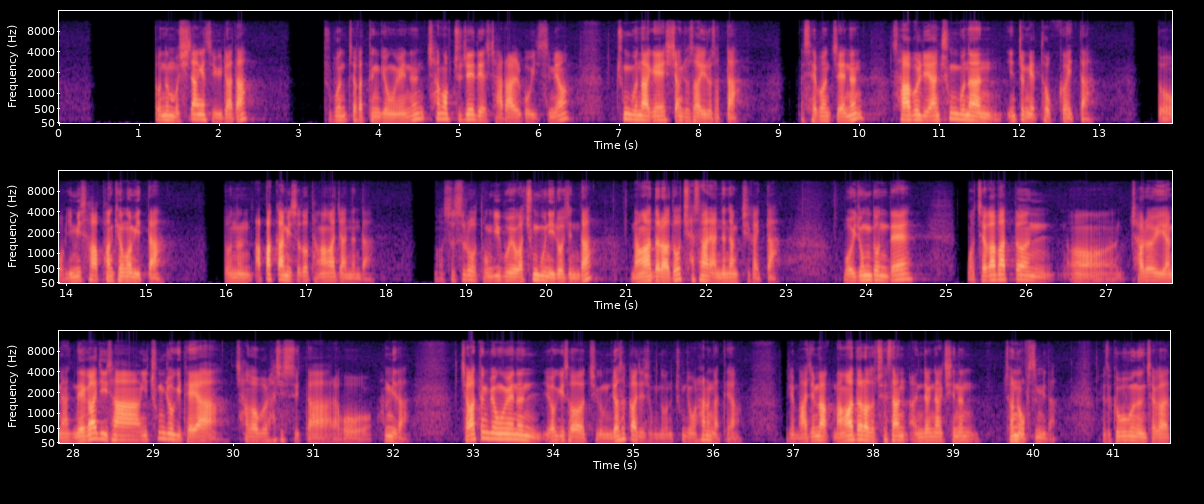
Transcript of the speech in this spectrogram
또는 뭐 시장에서 유일하다 두 번째 같은 경우에는 창업 주제에 대해서 잘 알고 있으며 충분하게 시장 조사가 이루어졌다 세 번째는 사업을 위한 충분한 인적 네트워크가 있다 또 이미 사업한 경험이 있다 또는 압박감이 있어도 당황하지 않는다. 뭐 스스로 동기부여가 충분히 이루어진다. 망하더라도 최소한의 안전장치가 있다. 뭐 이 정도인데 뭐 제가 봤던 어, 자료에 의하면 한네 가지 이상이 충족이 돼야 창업을 하실 수 있다라고 합니다. 저 같은 경우에는 여기서 지금 여섯 가지 정도는 충족을 하는 것 같아요. 이제 마지막 망하더라도 최소한 안전장치는 저는 없습니다. 그래서 그 부분은 제가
